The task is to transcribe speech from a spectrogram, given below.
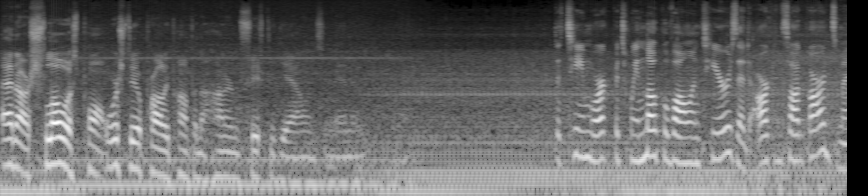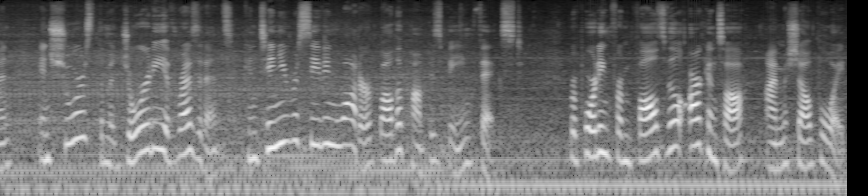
At our slowest point, we're still probably pumping 150 gallons a minute. The teamwork between local volunteers and Arkansas Guardsmen ensures the majority of residents continue receiving water while the pump is being fixed. Reporting from Fallsville, Arkansas, I'm Michele Boyd.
